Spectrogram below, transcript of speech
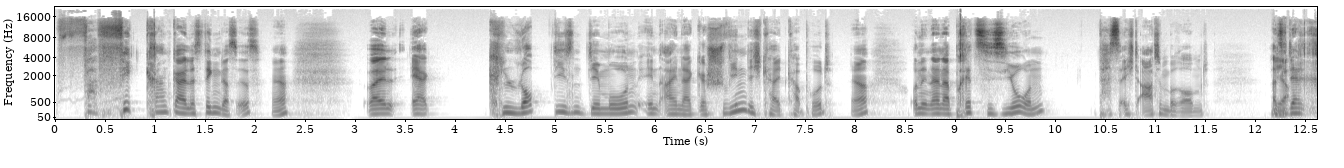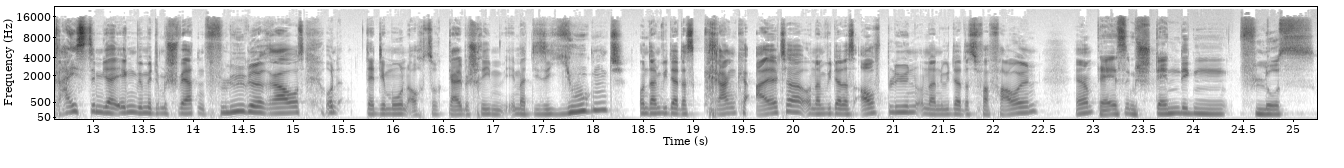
verfickt krank geiles Ding das ist. Ja? Weil er kloppt diesen Dämon in einer Geschwindigkeit kaputt. Ja? Und in einer Präzision, das ist echt atemberaubend. Also ja. der reißt ihm ja irgendwie mit dem Schwert einen Flügel raus und der Dämon auch so geil beschrieben, immer diese Jugend und dann wieder das kranke Alter und dann wieder das Aufblühen und dann wieder das Verfaulen. Ja? Der ist im ständigen Fluss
